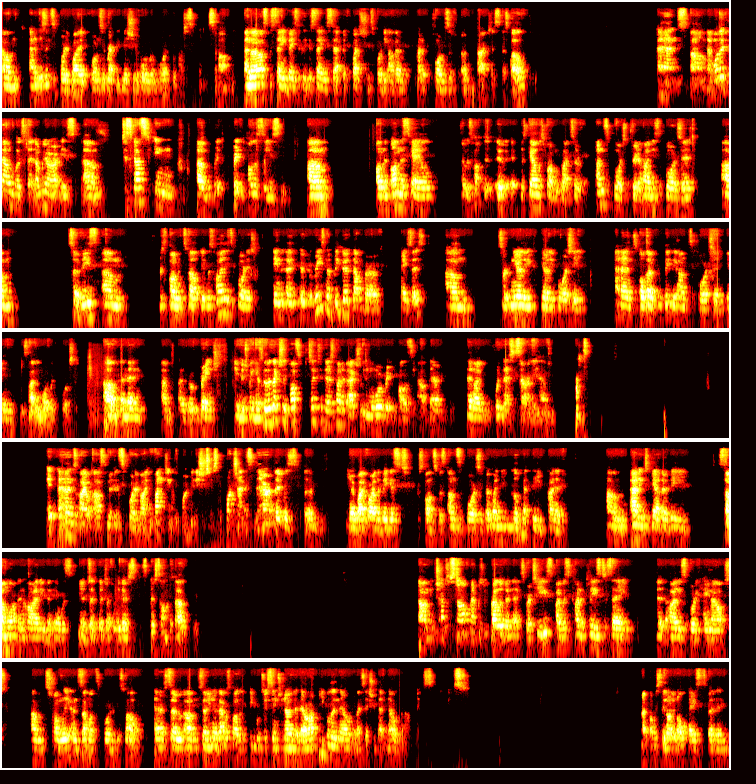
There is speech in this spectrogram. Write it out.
Um, and is it supported by forms of recognition or reward for participating staff? And I asked the same, basically the same set of questions for the other kind of forms of, practice as well. And, um, and what I found was that OER is um, discussed in um, written policies um, on the on the scale that was uh, uh, the scale was from like sort of unsupported through to highly supported. Um, so these um, respondents felt it was highly supported in a, a reasonably good number of cases, um, sort of nearly nearly forty, and although completely unsupported in slightly more than forty, um, and then um, kind of a range in between here. So there's actually possible, potentially there's kind of actually more written policy out there than I would necessarily have. And I asked them if it's supported by funding for initiatives and projects. There, it was, um, you know, by far the biggest response was unsupported. But when you look at the kind of um, adding together the somewhat and highly, that there was, you know, de- definitely there's there's some of that. Um, in terms of staff members with relevant expertise, I was kind of pleased to say that the highly supported came out um, strongly and somewhat supportive as well. Uh, so, um, so you know, that was part positive. People do seem to know that there are people in their organization that know about this. Obviously not in all cases, but in.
